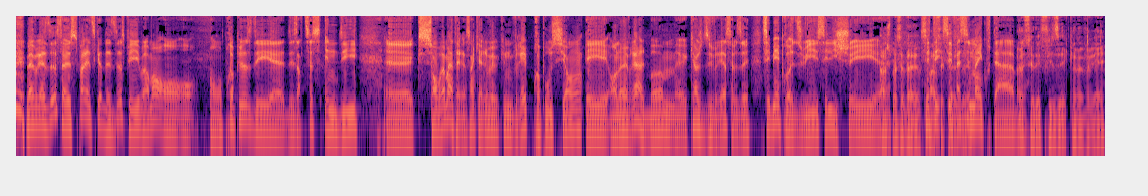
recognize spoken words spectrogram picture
Mais à vrai dire, c'est un super étiquette de disque, puis vraiment, on, on, on propulse des, euh, des artistes indie euh, qui sont vraiment intéressants, qui arrivent avec une vraie proposition, et on a un vrai album. Euh, Quand je dis vrai, ça veut dire c'est bien produit, c'est liché, euh, Ah, je c'est facilement écoutable. Un CD physique, là, un vrai.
